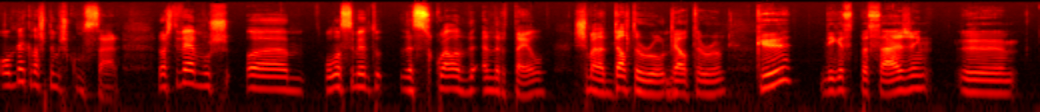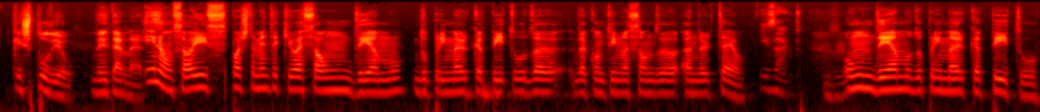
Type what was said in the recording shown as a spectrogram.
onde é que nós podemos começar? Nós tivemos ahm, o lançamento da sequela de Undertale, chamada Deltarune. Deltarune. Que, diga-se de passagem, eh, que explodiu na internet. E não só isso, supostamente aquilo é só um demo do primeiro capítulo da, da continuação do Undertale. Exato. Uhum. Um demo do primeiro capítulo.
